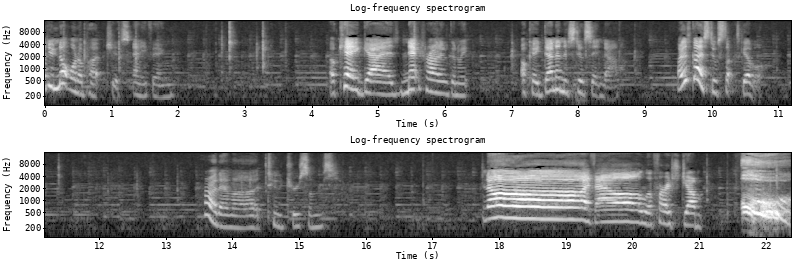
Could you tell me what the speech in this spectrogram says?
I do not want to purchase anything. Okay, guys, next round is gonna be. Okay, Denon is still sitting down. Why are these guys still stuck together? Alright, them uh, two truesomes. No, I fell the first jump. Oh,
